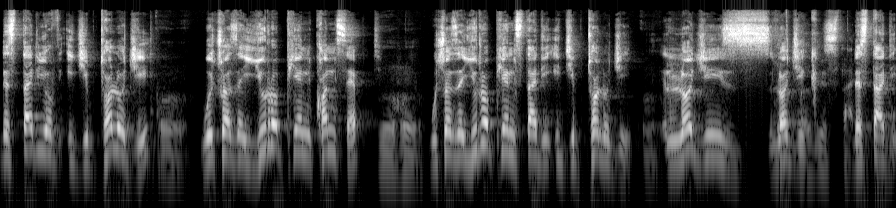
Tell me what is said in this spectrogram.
the study of Egyptology, which was a European concept, which was a European study, Egyptology. Logi is logic, Study, the study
